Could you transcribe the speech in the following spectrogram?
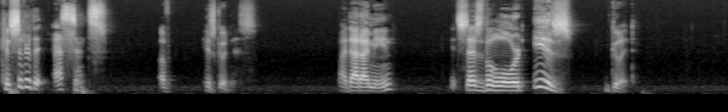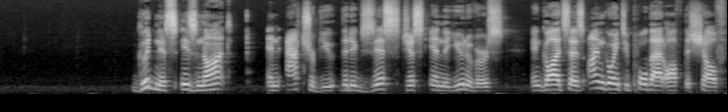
Consider the essence of his goodness. By that I mean, it says the Lord is good. Goodness is not an attribute that exists just in the universe, and God says, I'm going to pull that off the shelf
